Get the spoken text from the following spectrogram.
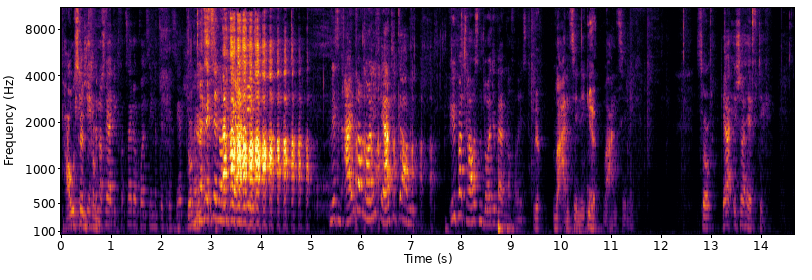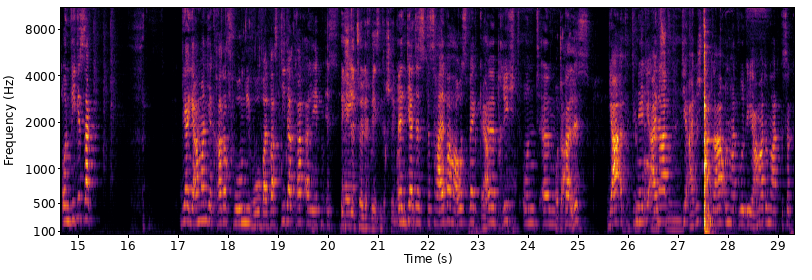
Ich bin die 1000 Geschichte noch fertig verzeiht, obwohl es niemand interessiert. Doch, Wir sind noch nicht fertig. Wir sind einfach noch nicht fertig, Gabi. Über 1000 Leute werden noch vermisst. Ja. Wahnsinnig, Ja. wahnsinnig. So, Ja, ist ja heftig. Und wie gesagt, wir jammern hier gerade auf hohem Niveau, weil was die da gerade erleben ist, Ist ey, natürlich wesentlich schlimmer. wenn dir das, das halbe Haus wegbricht Ja. äh, und ähm, Oder dann, alles. Ja, also, nee, die eine hat, die eine stand da und hat wohl gejammert und hat gesagt,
